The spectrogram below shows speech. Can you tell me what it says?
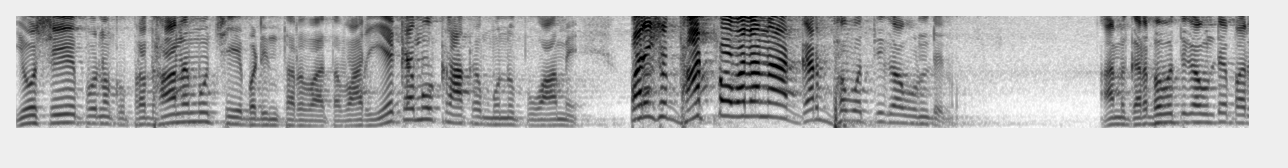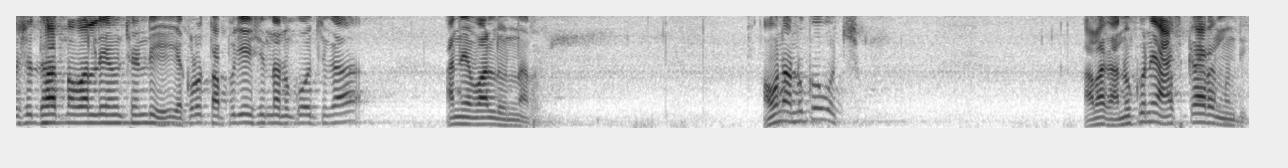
యోసేపునకు ప్రధానము చేయబడిన తర్వాత వారు ఏకము కాక మునుపు ఆమె పరిశుద్ధాత్మ వలన గర్భవతిగా ఉండెను. ఆమె గర్భవతిగా ఉంటే పరిశుద్ధాత్మ వల్ల ఏమిటండి? ఎక్కడో తప్పు చేసింది అనుకోవచ్చుగా అనేవాళ్ళు ఉన్నారు. అవును అనుకోవచ్చు. అలాగ అనుకునే ఆస్కారం ఉంది.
